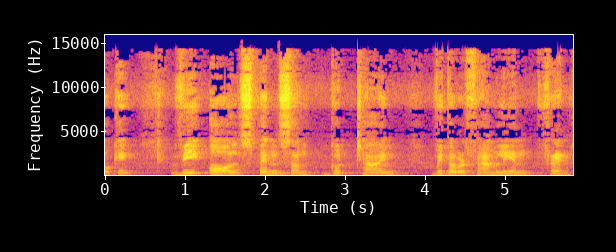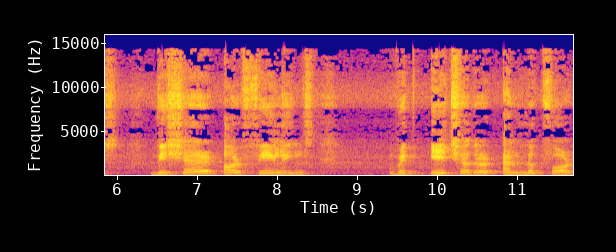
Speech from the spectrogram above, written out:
Okay. We all spend some good time with our family and friends we share our feelings with each other and look for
